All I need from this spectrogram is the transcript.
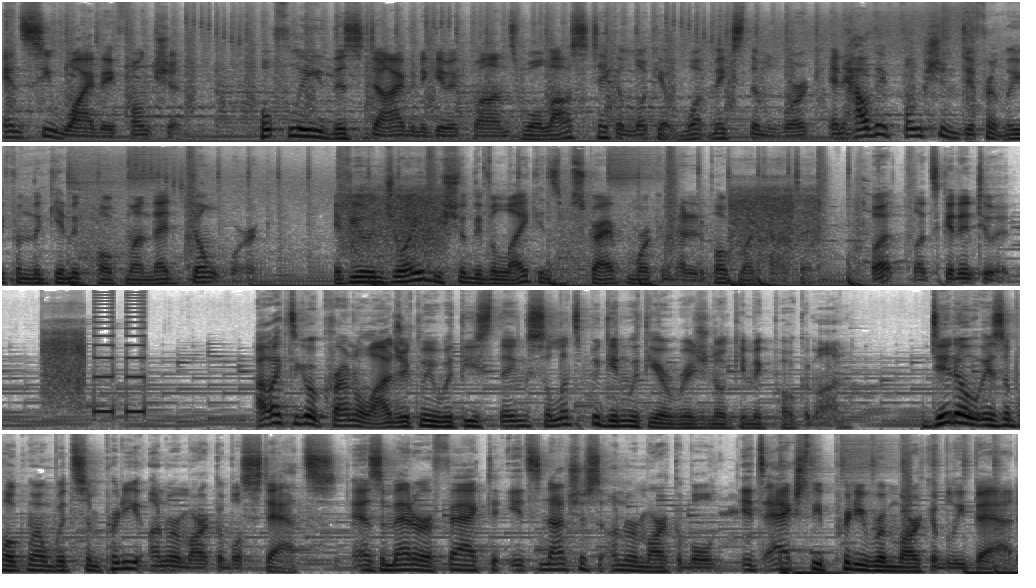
and see why they function. Hopefully this dive into gimmick mons will allow us to take a look at what makes them work and how they function differently from the gimmick Pokemon that don't work. If you enjoy, be sure to leave a like and subscribe for more competitive Pokemon content. But let's get into it. I like to go chronologically with these things, so let's begin with the original gimmick Pokemon. Ditto is a Pokemon with some pretty unremarkable stats. As a matter of fact, it's not just unremarkable, it's actually pretty remarkably bad.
